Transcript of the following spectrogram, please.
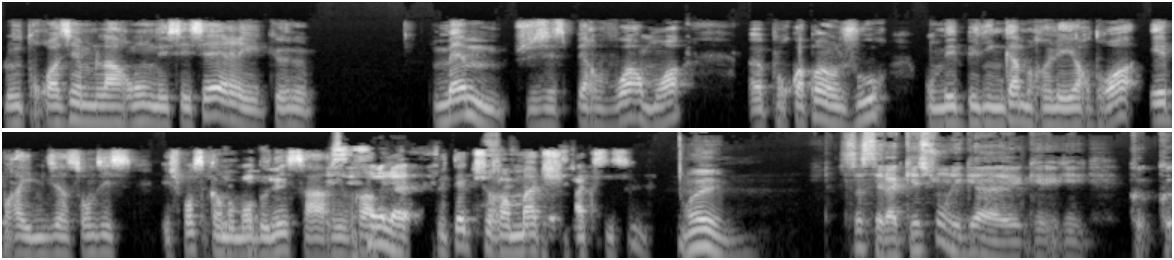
le troisième larron nécessaire et que même, j'espère voir moi, euh, pourquoi pas un jour, on met Bellingham relayeur droit et Brahim Diaz 110. Et je pense qu'à un moment donné, ça arrivera peut-être sur un match accessible. Ouais. Ça, c'est la question, les gars. Que, que,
